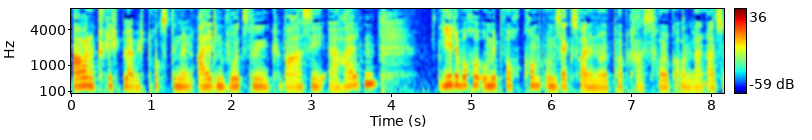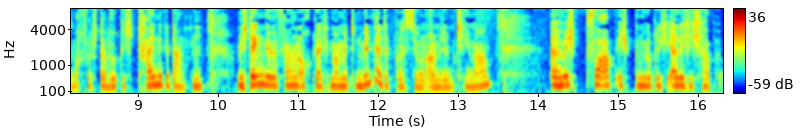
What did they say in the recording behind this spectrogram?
aber natürlich bleibe ich trotzdem den alten Wurzeln quasi erhalten. Jede Woche um Mittwoch kommt um 6 Uhr eine neue Podcast-Folge online. Also macht euch da wirklich keine Gedanken. Und ich denke, wir fangen auch gleich mal mit den Winterdepressionen an mit dem Thema. Ähm, ich vorab, ich bin wirklich ehrlich, ich habe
